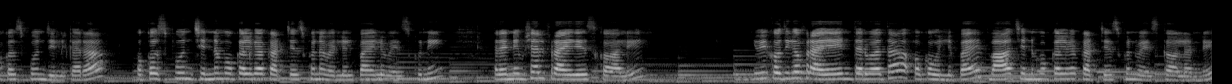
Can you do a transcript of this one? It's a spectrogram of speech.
ఒక స్పూన్ జీలకర్ర ఒక స్పూన్ చిన్న ముక్కలుగా కట్ చేసుకున్న వెల్లుల్లిపాయలు వేసుకుని రెండు నిమిషాలు ఫ్రై చేసుకోవాలి. ఇవి కొద్దిగా ఫ్రై అయిన తర్వాత ఒక ఉల్లిపాయ బాగా చిన్న ముక్కలుగా కట్ చేసుకుని వేసుకోవాలండి.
